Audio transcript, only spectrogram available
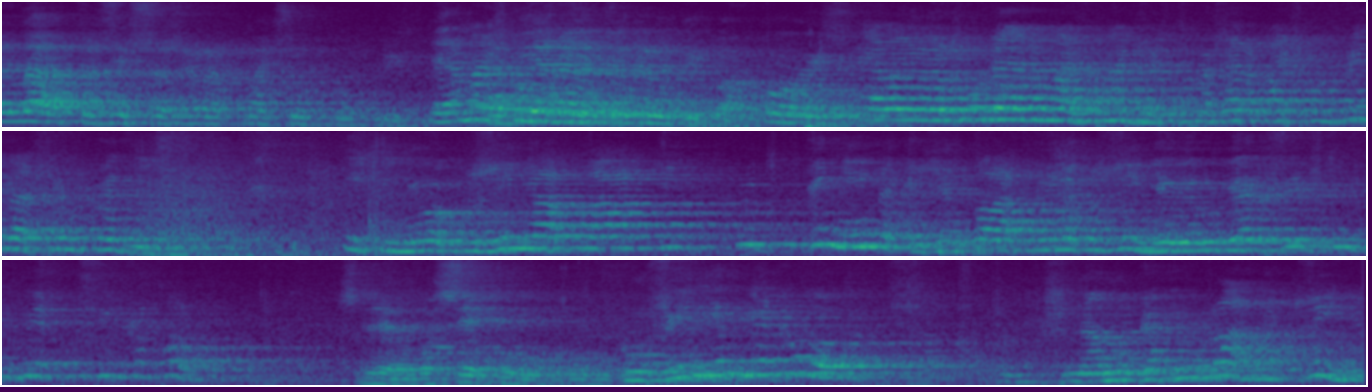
ela fazia essas garrafas mais subcompridas. Era mais Havia era comprida. ter o divã. Pois, ela a largura era mais ou menos esta, mas era mais comprida assim um bocadinho. E tinha uma cozinha à parte, muito pequenina, que a gente lá comia na cozinha. Eu e a mulher e filhos tínhamos que comer com o filho na Você com, com, Com o filho e a mulher com o outro. Porque senão nunca vimos lá na cozinha.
